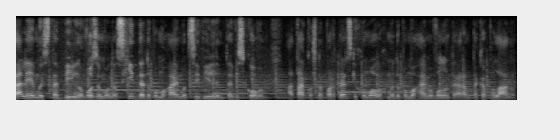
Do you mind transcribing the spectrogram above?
далі ми стабільно возимо на схід, де допомагаємо цивільним та військовим. А також на партнерських умовах ми допомагаємо волонтерам та капеланам.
